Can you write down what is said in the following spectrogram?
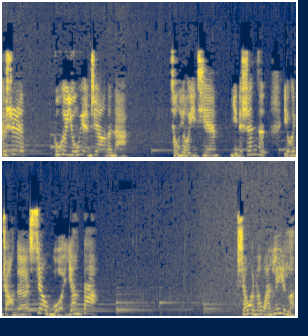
可是不会永远这样的呢，总有一天你的身子也会长得像我一样大。小尾巴玩累了，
